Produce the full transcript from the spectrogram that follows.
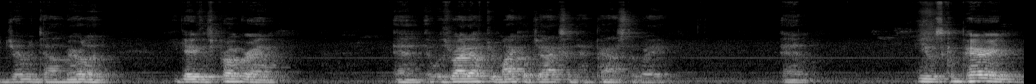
in Germantown, Maryland he gave this program, and it was right after Michael Jackson had passed away. And he was comparing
